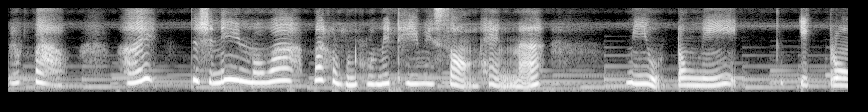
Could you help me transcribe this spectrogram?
หรือเปล่า เฮ้ยแต่ฉันได้ยินมาว่าบ้านของคุณครูมิทีมีสองแห่งนะ มีอยู่ตรงนี้กับอีกตรง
